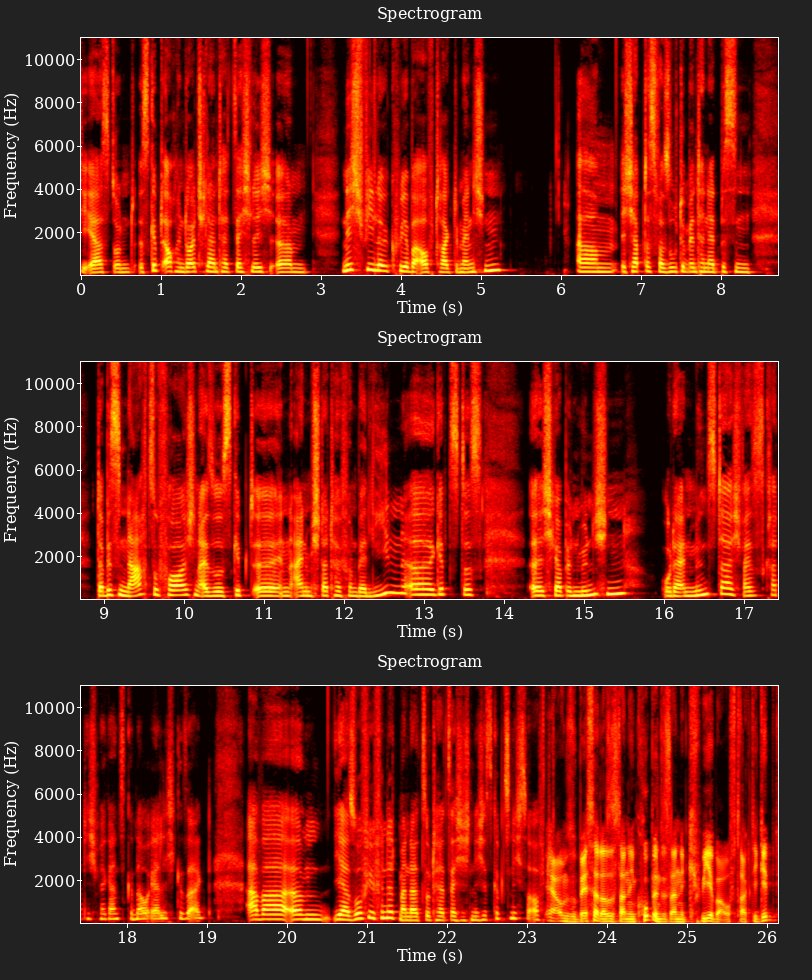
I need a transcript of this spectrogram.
die Erste. Und es gibt auch in Deutschland tatsächlich ähm, nicht viele queer beauftragte Menschen. Ähm, ich habe das versucht im Internet bisschen da bisschen nachzuforschen. Also es gibt äh, in einem Stadtteil von Berlin äh, gibt's das. Äh, ich glaube in München oder in Münster. Ich weiß es gerade nicht mehr ganz genau, ehrlich gesagt. Aber ähm, ja, so viel findet man dazu tatsächlich nicht. Es gibt's nicht so oft. Ja, umso besser, dass es dann in Koblenz es eine Queer-Beauftragte gibt.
